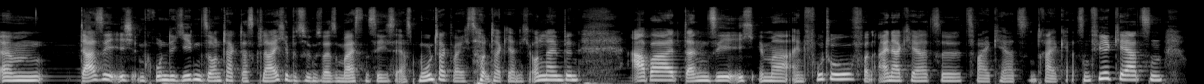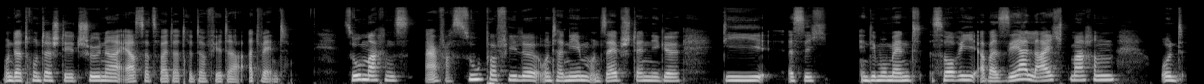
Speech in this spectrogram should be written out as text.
Ähm, da sehe ich im Grunde jeden Sonntag das gleiche, beziehungsweise meistens sehe ich es erst Montag, weil ich Sonntag ja nicht online bin. Aber dann sehe ich immer ein Foto von einer Kerze, zwei Kerzen, drei Kerzen, vier Kerzen und darunter steht schöner erster, zweiter, dritter, vierter Advent. So machen es einfach super viele Unternehmen und Selbstständige, die es sich in dem Moment, sorry, aber sehr leicht machen und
